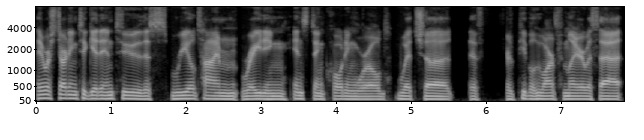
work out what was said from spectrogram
they were starting to get into this real time rating, instant quoting world, which, uh, if for people who aren't familiar with that,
